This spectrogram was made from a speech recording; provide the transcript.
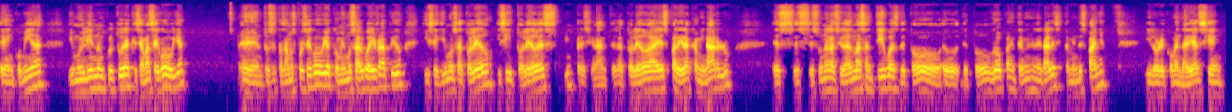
en comida y muy lindo en cultura que se llama Segovia, eh, entonces pasamos por Segovia, comimos algo ahí rápido y seguimos a Toledo. Y sí, Toledo es impresionante. O sea, Toledo es para ir a caminarlo. Es, es, es, una de las ciudades más antiguas de todo, de toda Europa en términos generales y también de España. Y lo recomendaría al 100.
